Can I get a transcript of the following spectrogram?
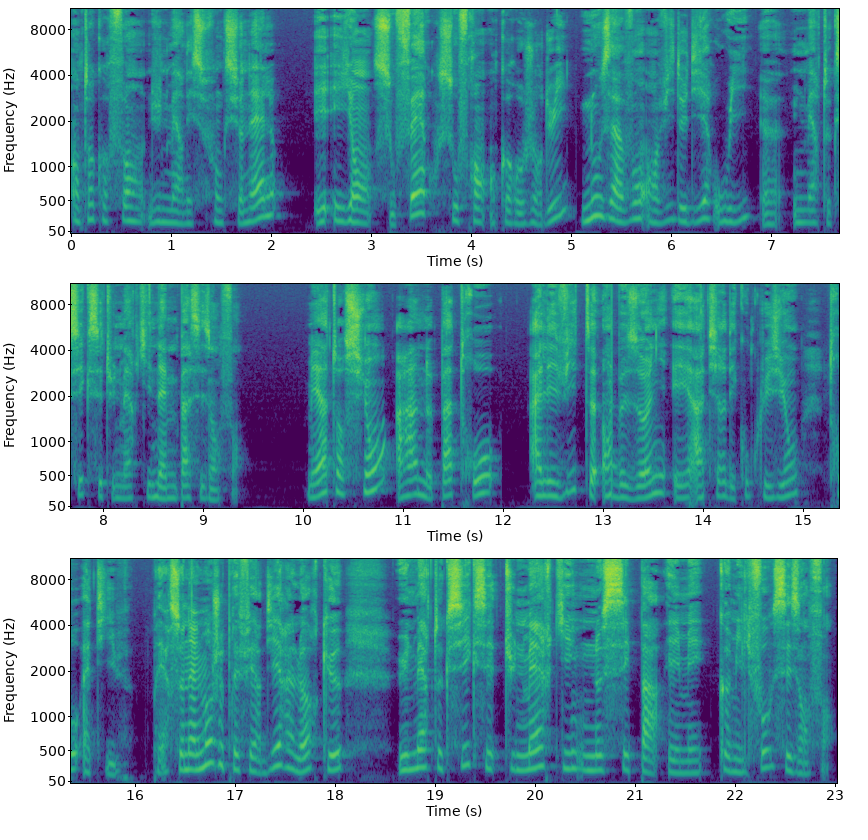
en tant qu'enfant d'une mère dysfonctionnelle, et ayant souffert ou souffrant encore aujourd'hui, nous avons envie de dire oui, euh, une mère toxique, c'est une mère qui n'aime pas ses enfants. Mais attention à ne pas trop aller vite en besogne et à tirer des conclusions trop hâtives. Personnellement, je préfère dire alors que une mère toxique, c'est une mère qui ne sait pas aimer comme il faut ses enfants.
